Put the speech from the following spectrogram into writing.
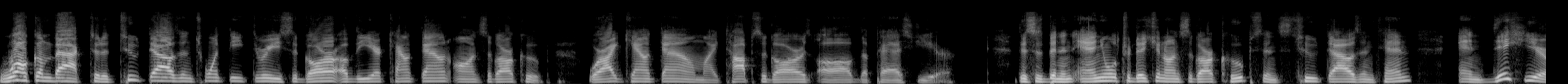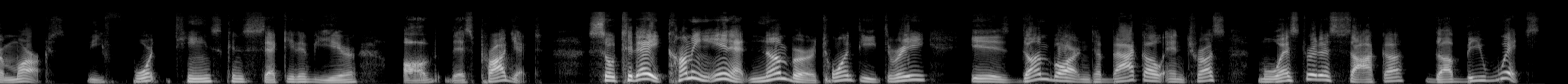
Welcome back to the 2023 Cigar of the Year countdown on Cigar Coop, where I count down my top cigars of the past year. This has been an annual tradition on Cigar Coop since 2010, and this year marks the 14th consecutive year of this project. So today, coming in at number 23 is Dunbarton Tobacco and Trust Muestra de Saka The Bewitched.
